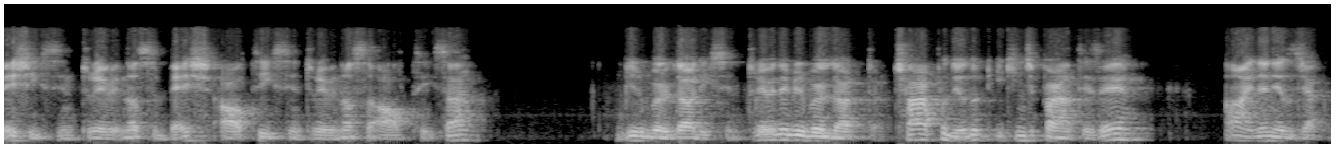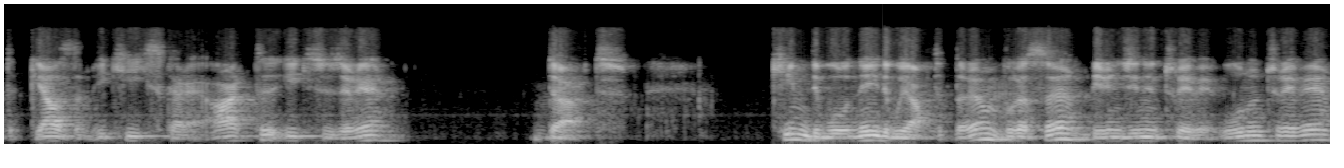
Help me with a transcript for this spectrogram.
5x'in türevi nasıl 5, 6x'in türevi nasıl 6 ise 1 bölü 4x'in türevi de 1 bölü 4'tür. Çarpı diyorduk ikinci paranteze aynen yazacaktık. Yazdım 2x kare artı x üzeri 4. Kimdi bu? Neydi bu yaptıklarım? Burası birincinin türevi, u'nun türevi.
